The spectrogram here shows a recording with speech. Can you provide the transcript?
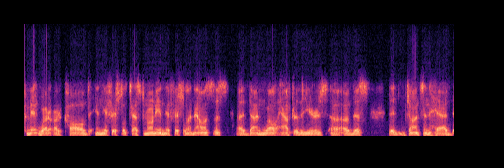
commit what are called in the official testimony and the official analysis uh, done well after the years uh, of this that Johnson had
